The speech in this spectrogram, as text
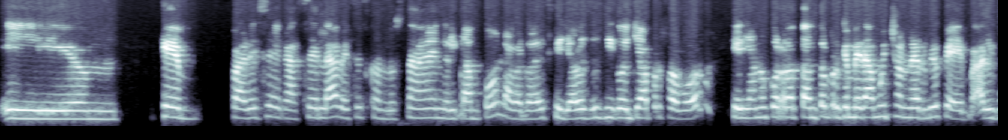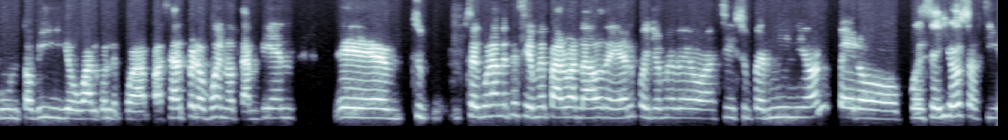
y um, que parece gacela a veces cuando está en el campo. La verdad es que yo a veces digo, ya por favor, que ya no corra tanto porque me da mucho nervio que algún tobillo o algo le pueda pasar, pero bueno, también eh, seguramente si yo me paro al lado de él, pues yo me veo así super minion, pero pues ellos así,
